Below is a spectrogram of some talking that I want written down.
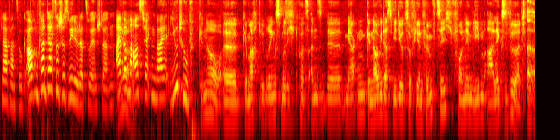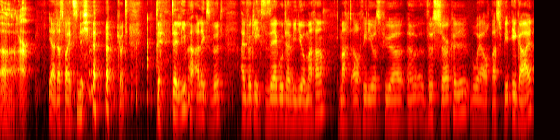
Schlafanzug. Auch ein fantastisches Video dazu entstanden. Einfach Ja. mal auschecken bei YouTube. Genau, äh, gemacht übrigens, muss ich kurz anmerken, genau wie das Video zu 54 von dem lieben Alex Wirth. Ja, das war jetzt nicht. oh Gott. Der, der liebe Alex Wirth, ein wirklich sehr guter Videomacher. Macht auch Videos für äh, The Circle, wo er auch Bass spielt. Egal.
